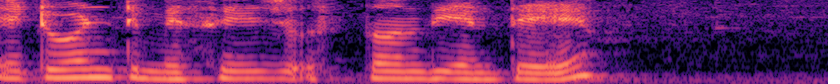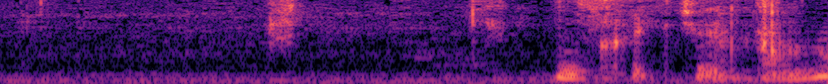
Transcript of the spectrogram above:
ఎటువంటి మెసేజ్ వస్తుంది అంటే ఇంకొకటి చూద్దాము.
